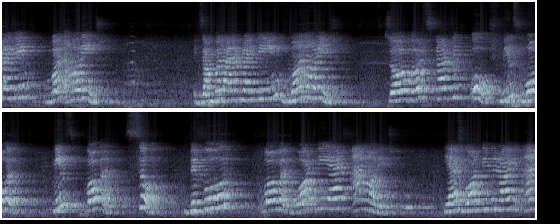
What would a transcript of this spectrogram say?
writing one orange, example I am writing one orange. So word start with O means vowel means vowel. So before vowel, what we add an orange. Yes, what we will write an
